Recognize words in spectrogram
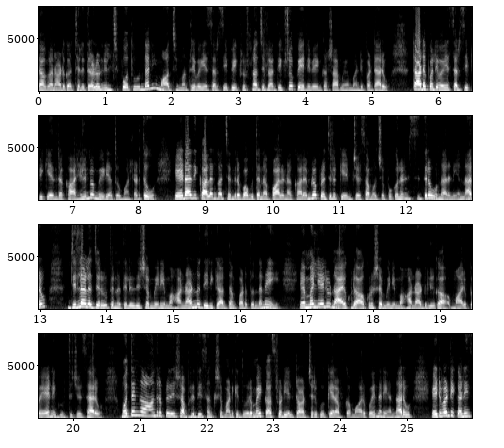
దాగానాడుగా చరిత్రలో నిలిచిపోతూ ఉందని మాజీ మంత్రి వైఎస్ఆర్సీపీ కృష్ణా జిల్లా అధ్యక్షుడు పేర్ని వెంకటరామయ్య మండిపడ్డారు. తాడేపల్లి వైఎస్ఆర్సీపీ కేంద్ర కార్యాలయంలో మీడియాతో మాట్లాడుతూ ఏడాది కాలంగా చంద్రబాబు తన పాలనా కాలంలో ప్రజలకు ఏం చేశామో చెప్పుకోలేని స్థితిలో ఉన్నారని అన్నారు. జిల్లాలో జరుగుతున్న తెలుగుదేశం మినీ మహానాడును దీనికి అర్థం పడుతుందని ఎమ్మెల్యేలు నాయకుల ఆక్రోశ మినీ మహానాడులుగా మారిపోయాయని గుర్తు చేశారు. మొత్తంగా ఆంధ్రప్రదేశ్ అభివృద్ధి సంక్షేమానికి దూరమై కస్టోడియల్ టార్చర్కు కేర్గా మారిపోయిందని అన్నారు. ఎటువంటి కనీస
